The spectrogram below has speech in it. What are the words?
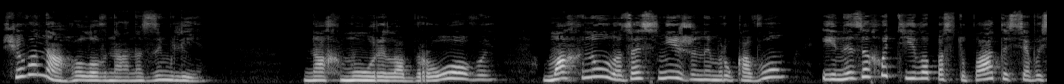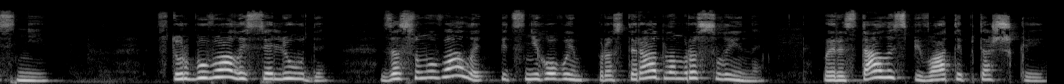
що вона головна на землі. Нахмурила брови, махнула засніженим рукавом і не захотіла поступатися весні. Стурбувалися люди, засумували під сніговим простирадлом рослини, перестали співати пташки.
